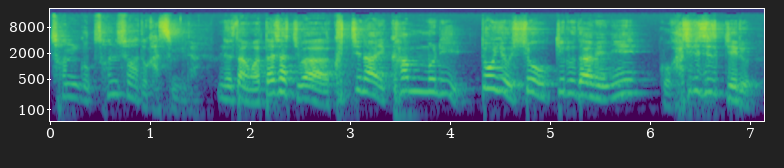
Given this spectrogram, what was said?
천국 선수와도 같습니다. 皆さん私たちは朽ちない冠という賞を受けるために こう走り続ける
